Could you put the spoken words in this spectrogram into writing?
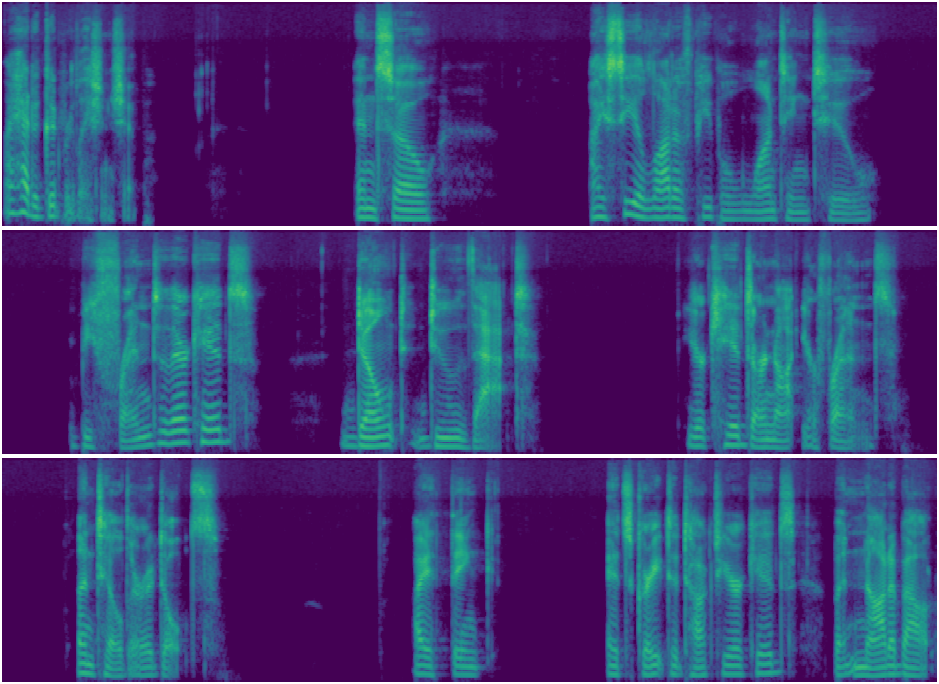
I had a good relationship. And so I see a lot of people wanting to befriend their kids. Don't do that. Your kids are not your friends until they're adults. I think it's great to talk to your kids, but not about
